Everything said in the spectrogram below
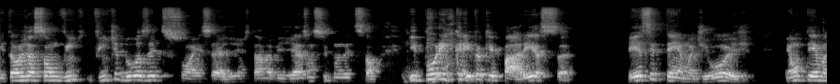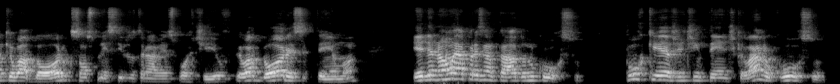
Então já são 20, 22 edições, Sérgio. A gente está na 22 edição. E por incrível que pareça, esse tema de hoje é um tema que eu adoro, que são os princípios do treinamento esportivo. Eu adoro esse tema. Ele não é apresentado no curso, porque a gente entende que lá no curso,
